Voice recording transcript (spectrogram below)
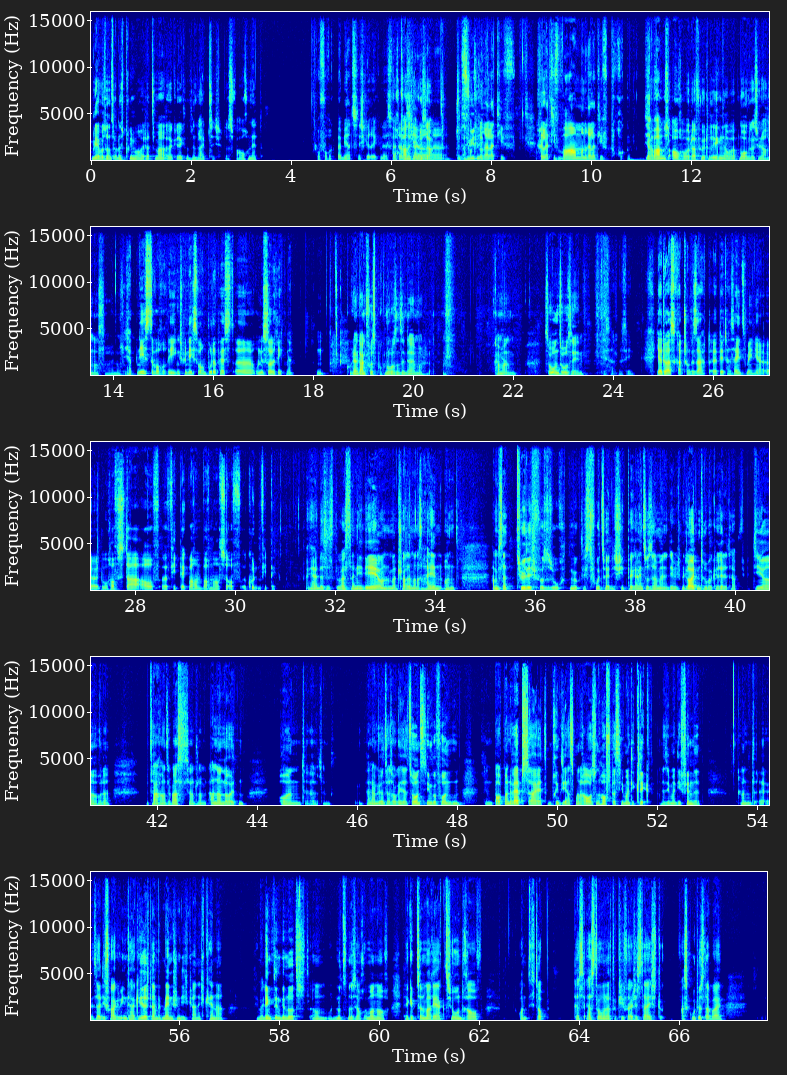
Mir aber sonst alles prima. Heute hat es mal geregnet in Leipzig. Das war auch nett. Oh, verrückt. Bei mir hat es nicht geregnet. Das Auch Wetter gar ist nicht hier angesagt. äh, im Süden relativ, relativ warm und relativ trocken. Ich Ja, warm ist auch, aber dafür wird Regen, aber ab morgen soll es wieder anders sein. Also, ich habe nächste Woche Regen. Ich bin nächste Woche in Budapest äh, und es soll regnen. Hm. cool. Ja, Langfristprognosen sind ja immer, kann man so und so sehen. Das hat man sehen. Ja, du hast gerade schon gesagt, äh, Data Science Mania, äh, du hoffst da auf äh, Feedback. Warum, warum hoffst du auf äh, Kundenfeedback? Ja, das ist, du hast deine Idee und man startet man rein und haben es natürlich versucht, möglichst frühzeitig Feedback einzusammeln, indem ich mit Leuten drüber geredet habe, wie mit dir oder mit Sarah und Sebastian oder mit anderen Leuten. Und äh, dann, dann haben wir uns als Organisationsteam gefunden. Dann baut man eine Website und bringt sie erstmal raus und hofft, dass jemand die klickt, dass jemand die findet. Und äh, ist halt die Frage, wie interagiere ich da mit Menschen, die ich gar nicht kenne? Ja LinkedIn genutzt ähm, und nutzen das ja auch immer noch. Da gibt es dann mal Reaktionen drauf. Und ich glaube, das erste, wo man dachte, okay, vielleicht ist da echt was Gutes dabei,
